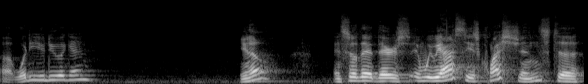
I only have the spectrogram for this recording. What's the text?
uh, what do you do again? You know? And so there's, and we ask these questions to,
